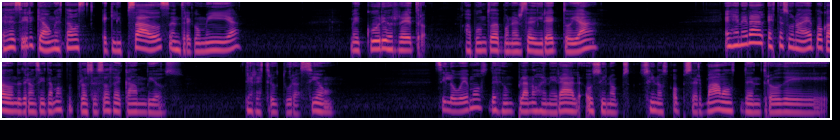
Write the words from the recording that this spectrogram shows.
Es decir, que aún estamos eclipsados, entre comillas, Mercurio retro, a punto de ponerse directo ya. En general, esta es una época donde transitamos por procesos de cambios, de reestructuración. Si lo vemos desde un plano general o si, si nos observamos dentro de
